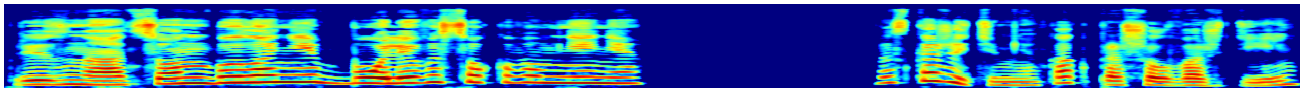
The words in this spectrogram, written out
Признаться, он был о ней более высокого мнения. «Расскажите мне, как прошел ваш день?»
